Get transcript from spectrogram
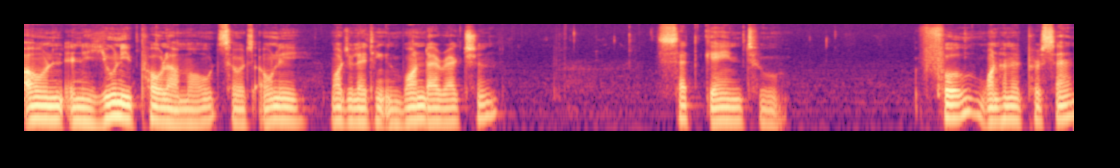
on in a unipolar mode so it's only modulating in one direction. Set gain to full 100%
